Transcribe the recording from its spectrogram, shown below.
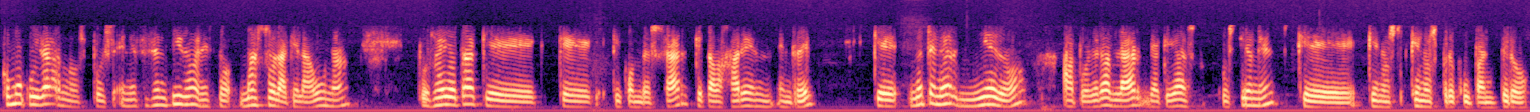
cómo cuidarnos, pues en ese sentido, en esto más sola que la una, pues no hay otra que, que, conversar, que trabajar en, en red, que no tener miedo a poder hablar de aquellas cuestiones que, que, nos, que nos preocupan, pero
